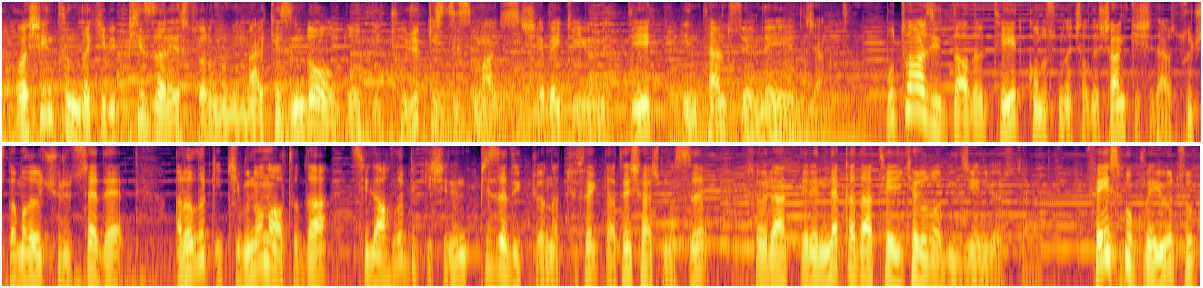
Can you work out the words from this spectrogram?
Washington'daki bir pizza restoranının merkezinde olduğu bir çocuk istismarcısı şebekeyi yönettiği internet üzerinde yayılacaktı. Bu tarz iddiaları teyit konusunda çalışan kişiler suçlamaları çürütse de Aralık 2016'da silahlı bir kişinin pizza dükkanına tüfekle ateş açması söylentilerin ne kadar tehlikeli olabileceğini gösterdi. Facebook ve YouTube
